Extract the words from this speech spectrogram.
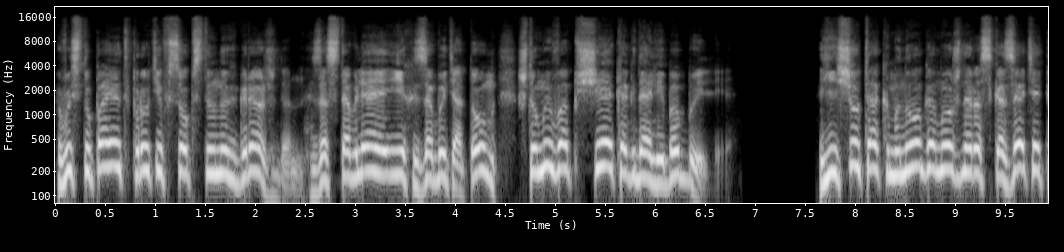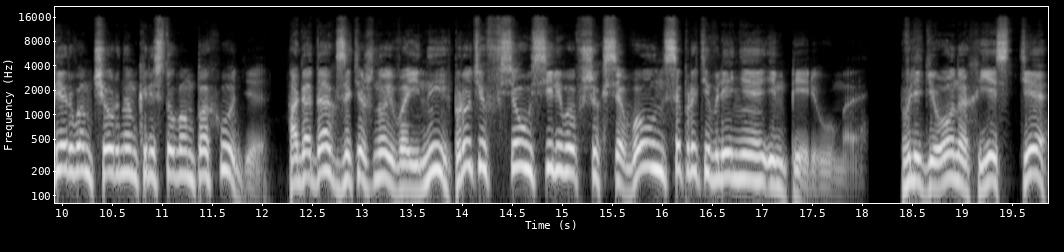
выступает против собственных граждан, заставляя их забыть о том, что мы вообще когда-либо были. Еще так много можно рассказать о Первом Черном крестовом походе, о годах затяжной войны против все усиливавшихся волн сопротивления Империума. В легионах есть те,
